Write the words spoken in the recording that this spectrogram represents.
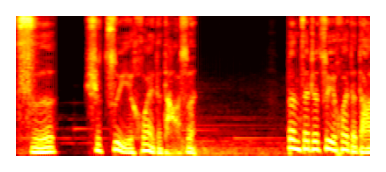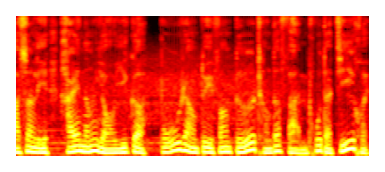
死是最坏的打算。但在这最坏的打算里，还能有一个不让对方得逞的反扑的机会。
